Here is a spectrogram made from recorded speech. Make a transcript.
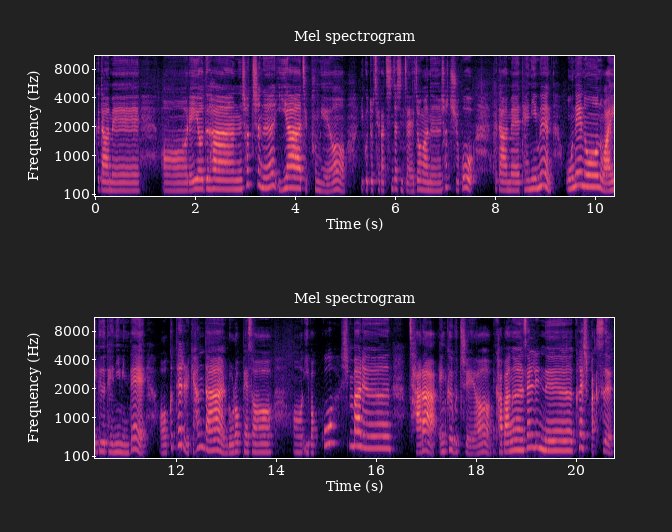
그 다음에 어, 레이어드한 셔츠는 이하 제품이에요. 이것도 제가 진짜 진짜 애정하는 셔츠고 그 다음에 데님은 온앤온 와이드 데님인데 어, 끝에를 이렇게 한 단 롤업해서 어, 입었고 신발은 자라 앵클 부츠예요. 가방은 셀린느 클래식 박스.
